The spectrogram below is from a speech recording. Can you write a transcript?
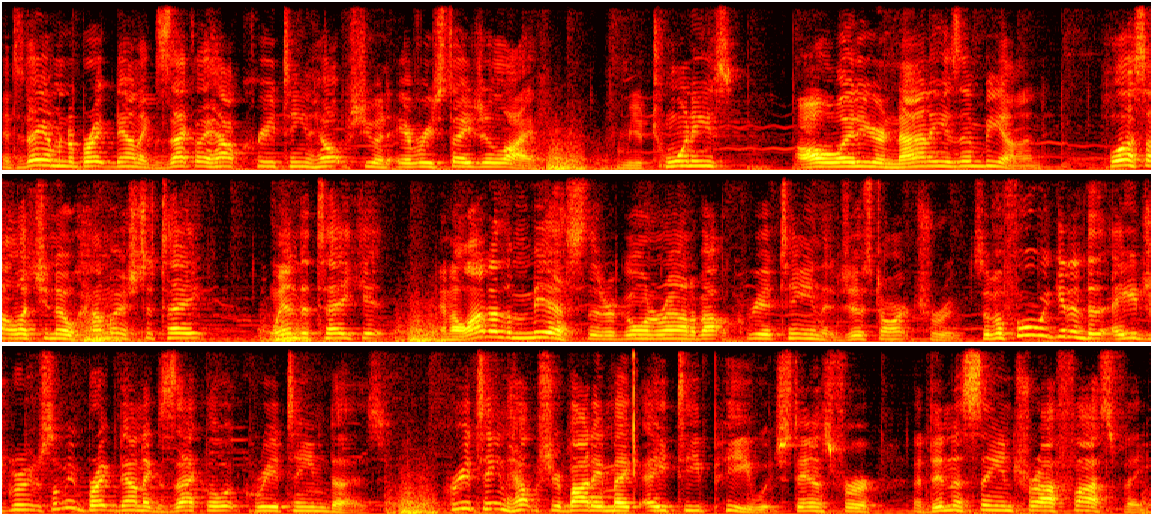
And today I'm going to break down exactly how creatine helps you in every stage of life, from your 20s all the way to your 90s and beyond. Plus, I'll let you know how much to take, when to take it, and a lot of the myths that are going around about creatine that just aren't true. So before we get into the age groups, let me break down exactly what creatine does. Creatine helps your body make ATP, which stands for adenosine triphosphate.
